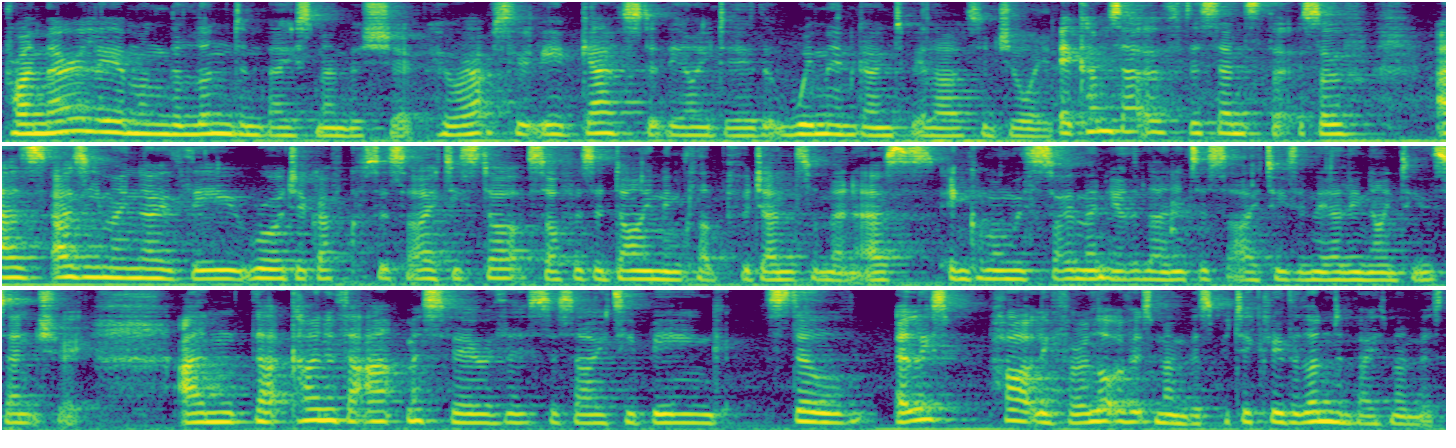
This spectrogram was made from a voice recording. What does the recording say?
primarily among the London-based membership, who are absolutely aghast at the idea that women are going to be allowed to join. It comes out of the sense that so as, as you may know, the Royal Geographical Society starts off as a dining club for gentlemen, as in common with so many other learned societies in the early 19th century. And that kind of the atmosphere of the society being still, at least partly for a lot of its members, particularly the London based members,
